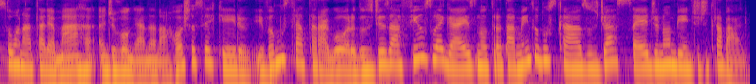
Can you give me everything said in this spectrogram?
Sou a Natália Marra, advogada na Rocha Cerqueira, e vamos tratar agora dos desafios legais no tratamento dos casos de assédio no ambiente de trabalho.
